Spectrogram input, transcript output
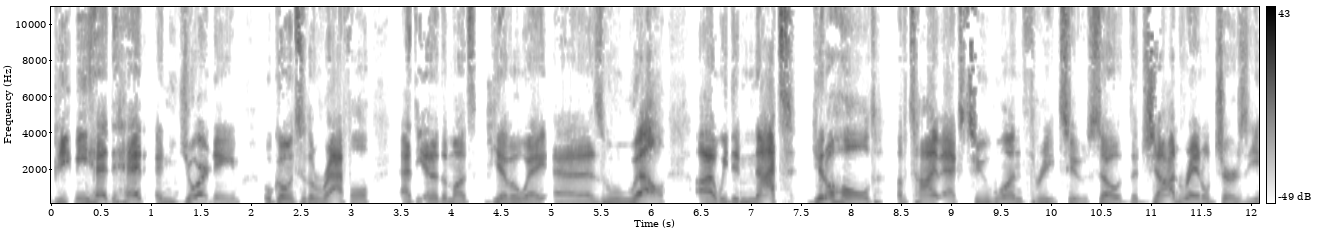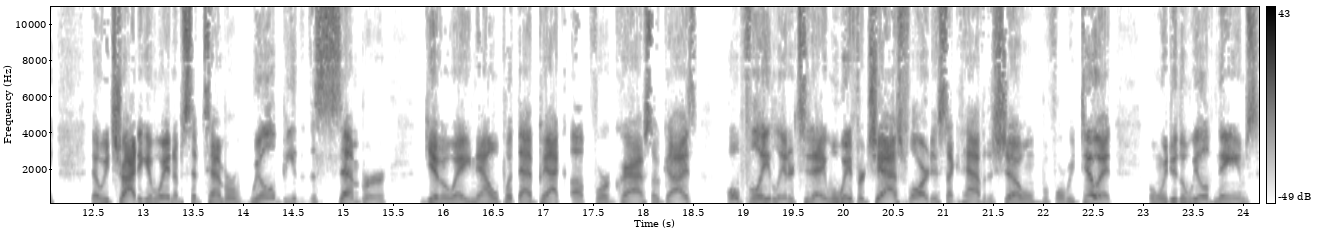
Beat me head to head, and your name will go into the raffle at the end of the month's giveaway as well. Uh, we did not get a hold of Time X2132. So the John Randle jersey that we tried to give away in September will be the December giveaway. Now we'll put that back up for grabs. So, guys, hopefully later today, we'll wait for Jazz Florida in the second half of the show before we do it. But when we do the Wheel of Names,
